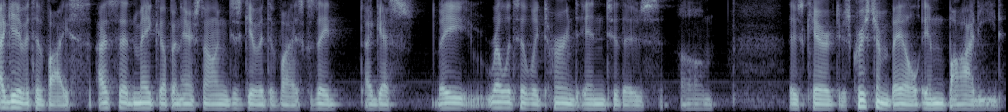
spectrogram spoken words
I gave it to Vice. I said makeup and hairstyling, just give it to Vice because they, I guess, they relatively turned into those um, those characters. Christian Bale embodied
